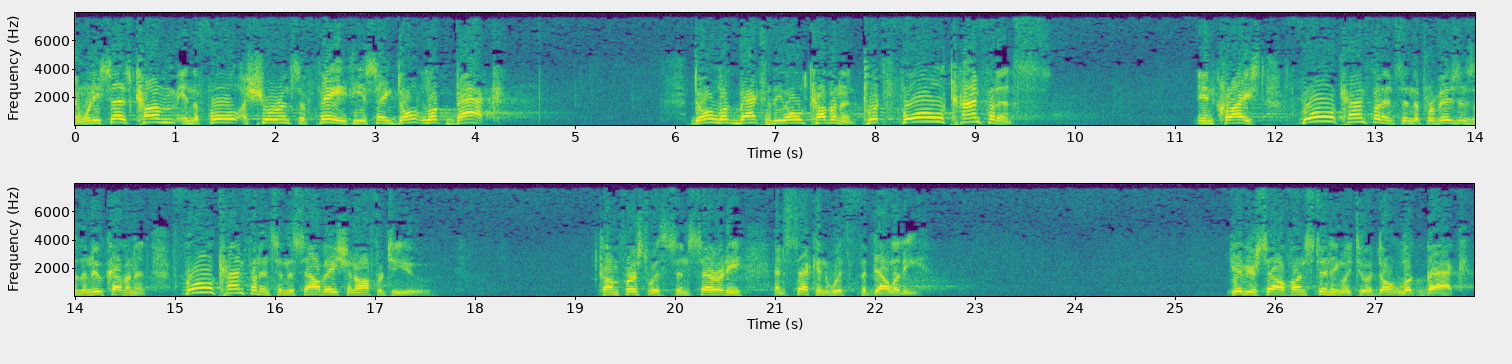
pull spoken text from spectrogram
And when he says come in the full assurance of faith, he is saying don't look back. Don't look back to the old covenant. Put full confidence in Christ, full confidence in the provisions of the new covenant, full confidence in the salvation offered to you. Come first with sincerity and second with fidelity. Give yourself unstintingly to it. Don't look back.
